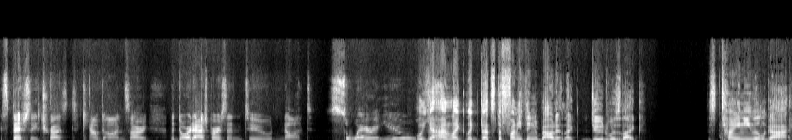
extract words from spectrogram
Especially trust count on sorry the DoorDash person to not swear at you. Well, yeah, and like like that's the funny thing about it. Like, dude was like this tiny little guy,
